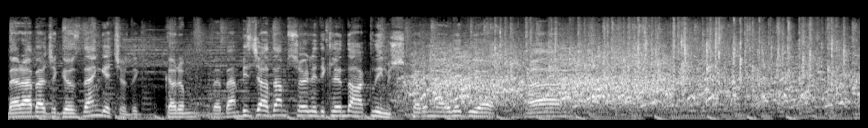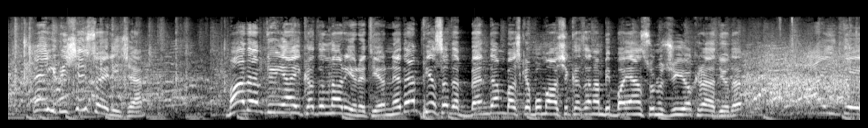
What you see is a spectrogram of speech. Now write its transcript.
Beraberce gözden geçirdik karım ve ben. Bizce adam söylediklerinde haklıymış. Karım öyle diyor. E, peki bir şey söyleyeceğim. Madem dünyayı kadınlar yönetiyor, neden piyasada benden başka bu maaşı kazanan bir bayan sunucu yok radyoda? Haydi.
